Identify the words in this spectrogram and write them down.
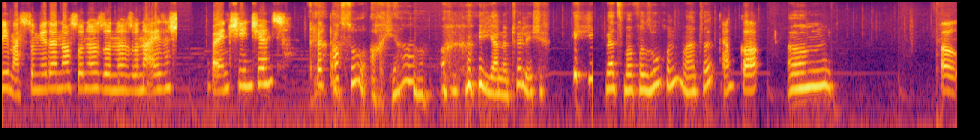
Tilly, machst du mir dann noch so eine, so eine, so eine Eisenbeinschienchens? Ach so, ach ja. ja, natürlich. Ich werde es mal versuchen, warte. Danke. Ähm, Oh.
